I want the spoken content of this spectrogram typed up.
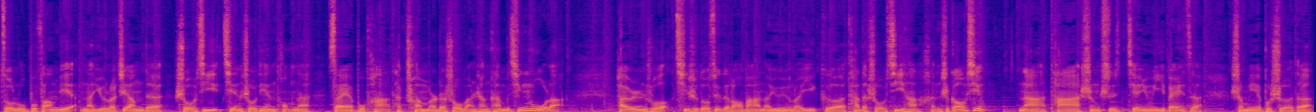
走路不方便，那有了这样的手机兼手电筒呢，再也不怕他串门的时候晚上看不清路了。还有人说七十多岁的老爸呢拥有了一个他的手机哈，很是高兴，那他省吃俭用一辈子，什么也不舍得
